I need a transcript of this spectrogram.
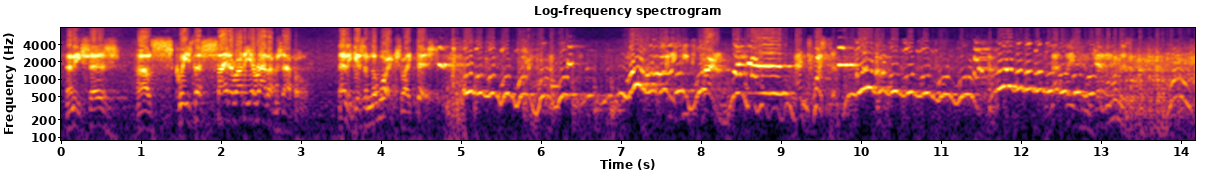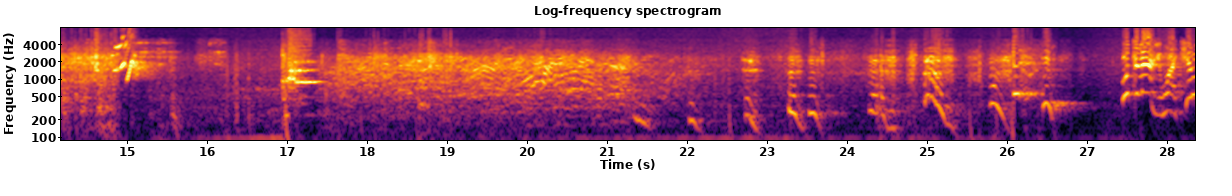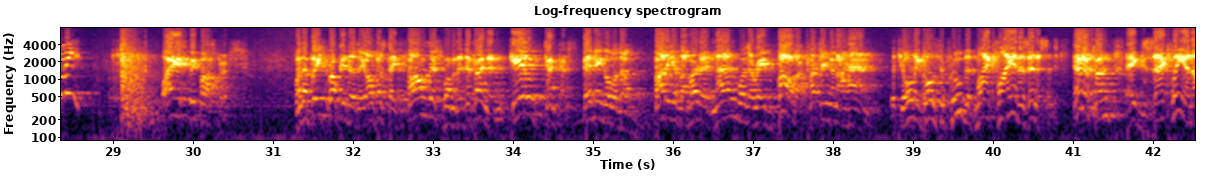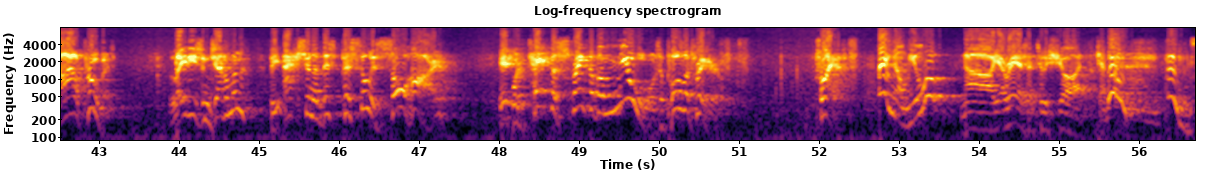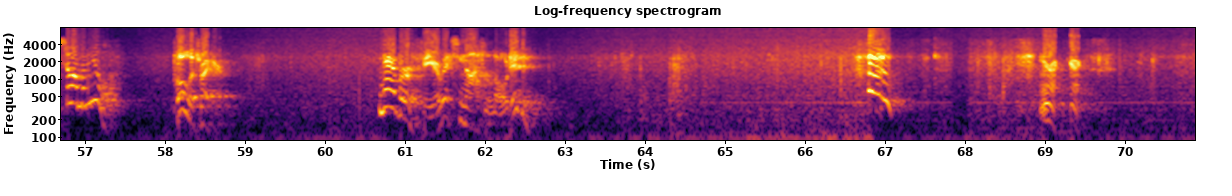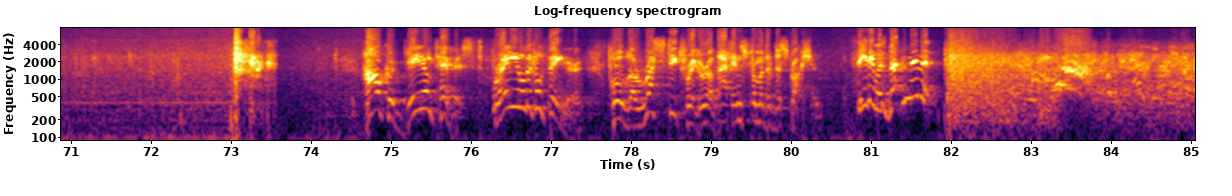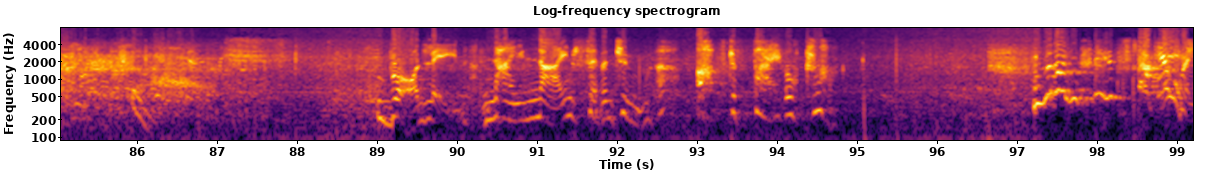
Then he says, I'll squeeze the cider out of your Adam's apple. Then he gives him the works like this. And he keeps turning and. That, ladies and gentlemen, is... What's the matter? You want to kill me? Why, it's preposterous. When the police broke into the office, they found this woman, the defendant, Gail Tempest, bending over the body of the murdered man with a revolver clutching in her hand. Which only goes to prove that my client is innocent. Innocent? Exactly, and I'll prove it. Ladies and gentlemen, the action of this pistol is so hard, it would take the strength of a mule to pull the trigger. Try it. I'm no mule. No, your ears are too short. Come on. Hmm, so I'm a mule. Pull the trigger. Never fear, it's not loaded. Here, here. How could Gail Tempest's frail little finger pull the rusty trigger of that instrument of destruction? See, there was nothing in it. Oh. Broad Lane, 9972. After five o'clock. Me.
